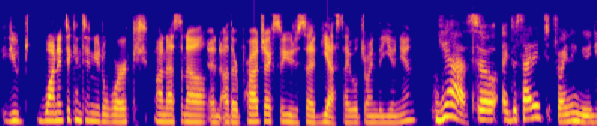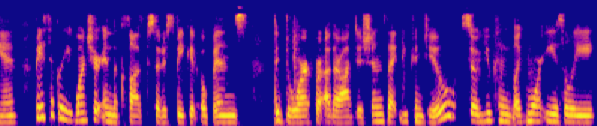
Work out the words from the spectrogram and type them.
you wanted to continue to work on SNL and other projects. So you just said, yes, I will join the union. Yeah. So I decided to join the union. Basically, once you're in the club, so to speak, it opens the door for other auditions that you can do. So you can like more easily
